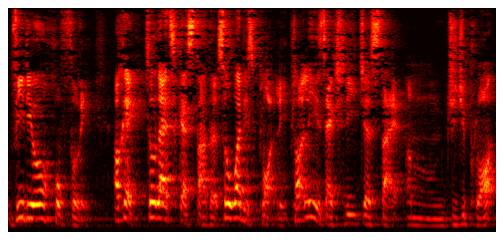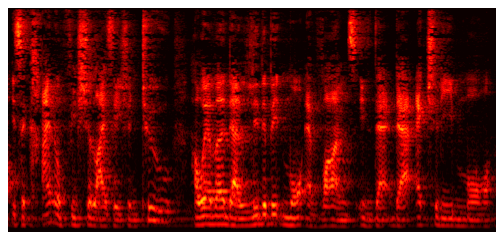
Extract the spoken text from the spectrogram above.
video, hopefully. Okay, so let's get started. So what is Plotly? Plotly is actually just like um, ggplot. It's a kind of visualization tool. However, they're a little bit more advanced in that they're actually more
